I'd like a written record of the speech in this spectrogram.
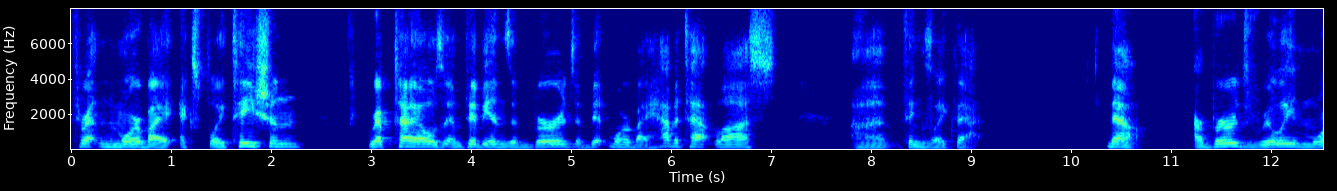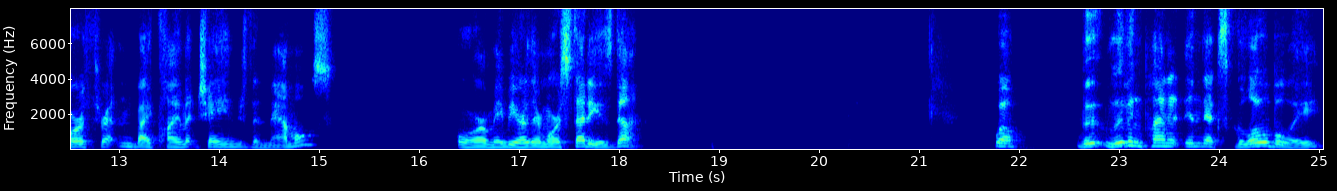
threatened more by exploitation, reptiles, amphibians, and birds a bit more by habitat loss, uh, things like that. Now, are birds really more threatened by climate change than mammals? Or maybe are there more studies done? Well, the Living Planet Index globally,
